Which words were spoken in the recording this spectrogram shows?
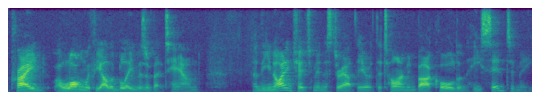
prayed along with the other believers of that town and the Uniting Church minister out there at the time in Barcaldine, he said to me,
